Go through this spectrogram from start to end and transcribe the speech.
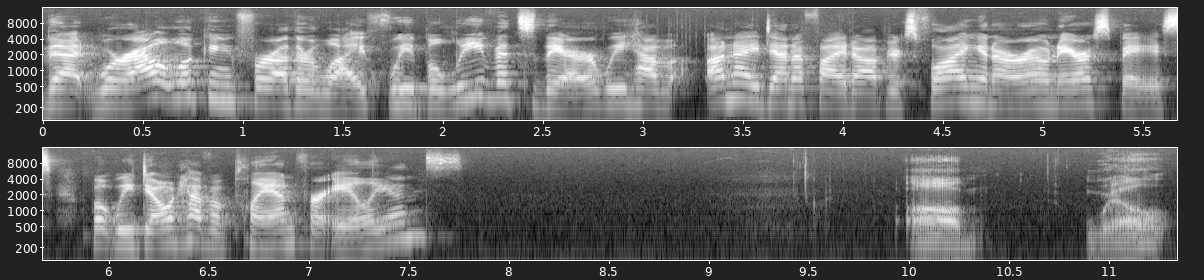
that we're out looking for other life. We believe it's there. We have unidentified objects flying in our own airspace, but we don't have a plan for aliens. Um, well,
